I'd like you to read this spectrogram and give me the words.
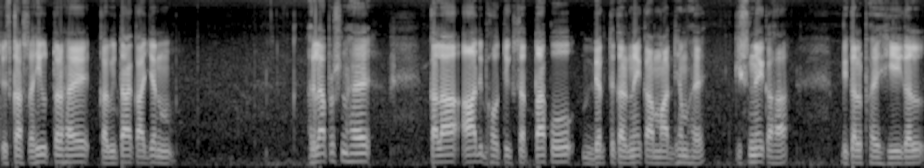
तो इसका सही उत्तर है कविता का जन्म। अगला प्रश्न है, कला आदि भौतिक सत्ता को व्यक्त करने का माध्यम है? किसने कहा? विकल्प है हीगल,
